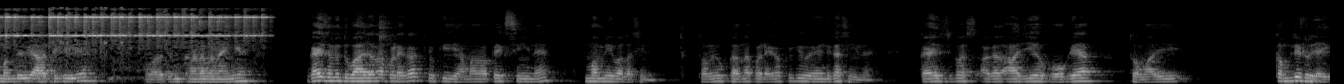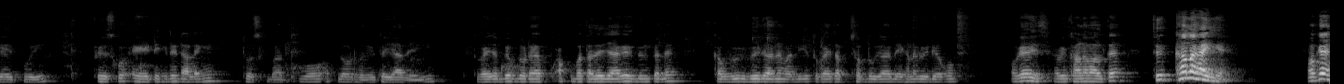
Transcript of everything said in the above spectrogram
मम्मी भी आरती की है और आज हम खाना बनाएँगे। गाइस हमें दोबारा जाना पड़ेगा क्योंकि हमारे वहाँ पे एक सीन है मम्मी वाला सीन तो हमें वो करना पड़ेगा क्योंकि वो एंड का सीन है। गाइस बस अगर आज ये हो गया तो हमारी कंप्लीट हो जाएगी पूरी। फिर उसको एडिटिंग के लिए डालेंगे तो उसके बाद वो अपलोड होगी तैयार तो रहेगी तो भाई जब भी अपलोड आएगा आपको बता दिया जाएगा एक दिन पहले कब वीडियो आने वाली है। तो गाइस आप सब लोग जाकर देखना वीडियो को। ओके गाइस अभी खाना डालते हैं, फिर खाना खाएँगे। ओके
